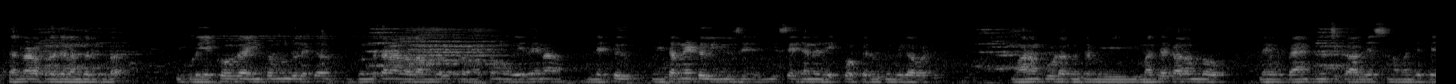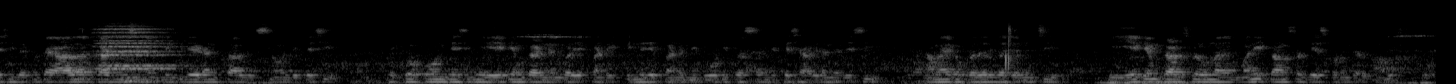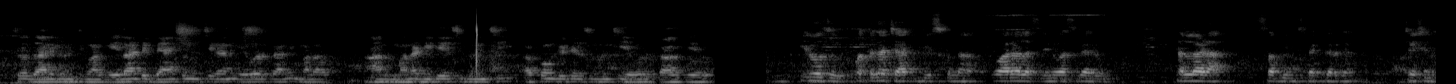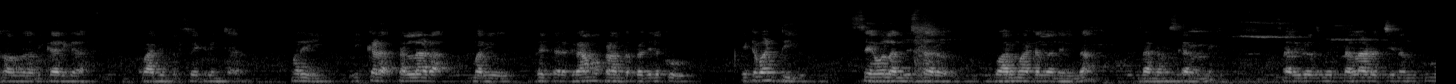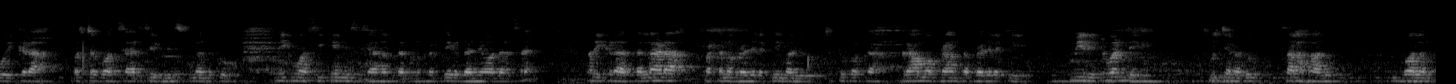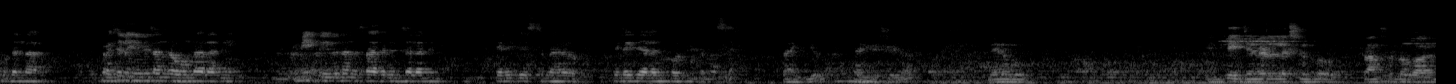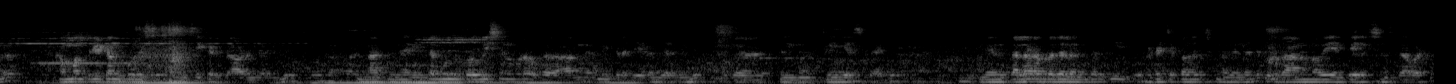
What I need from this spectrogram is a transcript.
తెల్లాడ ప్రజలందరూ కూడా ఇప్పుడు ఎక్కువగా ఇంతకుముందు లెక్క దొంగతనాలు అలా ఉండవు. ఇప్పుడు మొత్తం ఏదైనా నెట్ ఇంటర్నెట్ యూసేజ్ యూసేజ్ అనేది ఎక్కువ పెరుగుతుంది కాబట్టి మనం కూడా కొంచెం ఈ మధ్యకాలంలో మేము బ్యాంక్ నుంచి కాల్ చేస్తున్నామని చెప్పేసి లేకుంటే ఆధార్ కార్డు నుంచి మేము లింక్ చేయడానికి కాల్ చేస్తున్నామని చెప్పేసి ఎక్కువ ఫోన్ చేసి మీ ఏటీఎం కార్డు నెంబర్ చెప్పండి పిన్ చెప్పండి మీకు ఓటీపీ వస్తుందని చెప్పేసి ఆ విధంగా చేసి అమాయక ప్రజల దగ్గర నుంచి ఈ ఏటీఎం కార్డ్స్లో ఉన్న మనీ ట్రాన్స్ఫర్ చేసుకోవడం జరుగుతుంది. సో దాని గురించి మాకు ఎలాంటి బ్యాంకు నుంచి కానీ ఎవరు కానీ మన మన డీటెయిల్స్ గురించి అకౌంట్ డీటెయిల్స్ గురించి ఎవరు కాల్ చేయరు. ఈరోజు కొత్తగా ఛార్జ్ తీసుకున్న వారాల శ్రీనివాస్ గారు తల్లాడ సబ్ ఇన్స్పెక్టర్గా స్టేషన్ హాల్ అధికారిగా బాధ్యతలు స్వీకరించారు. మరి ఇక్కడ తల్లాడ మరియు తదితర గ్రామ ప్రాంత ప్రజలకు ఎటువంటి సేవలు అందిస్తారో వారి మాటల్లోనే విందాం. సార్ నమస్కారం అండి. సార్ ఈరోజు మీరు తల్లాడు వచ్చినందుకు ఇక్కడ first of all charge seat తీసుకున్నందుకు మీకు మా సీకే న్యూస్ ఛానల్ తరఫున ప్రత్యేక ధన్యవాదాలు సార్. మరి ఇక్కడ తల్లాడ పట్టణ ప్రజలకి మరియు చుట్టుపక్కల గ్రామ ప్రాంత ప్రజలకి మీరు ఎటువంటి సూచనలు సలహాలు ఇవ్వాలనుకుంటున్నారు? ప్రజలు ఏ విధంగా ఉండాలని మీకు ఏ విధంగా సహకరించాలని తెలియజేస్తున్నారో తెలియజేయాలని కోరుకుంటున్నాను sir. Thank you thank you Srinivas నేను ఎంపీ జనరల్ ఎలక్షన్లో ట్రాన్స్ఫర్లో భాగంగా Khammam three town police station నుంచి ఇక్కడికి రావడం జరిగింది. నాకు నేను ఇంతకుముందు ప్రొవిజన్ కూడా ఒక ఆరు నెలలు ఇక్కడ చేయడం జరిగింది. ఒక three month three years back. నేను తల్లాడ ప్రజలందరికీ ఒకటే చెప్పదలుచుకున్నది ఏంటంటే ఇప్పుడు రానున్న ఎంపీ ఎలక్షన్స్ కాబట్టి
